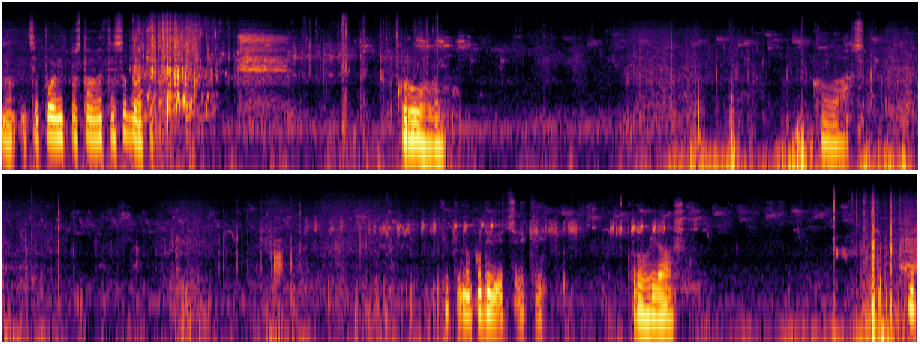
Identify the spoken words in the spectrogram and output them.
Ну, це повід поставити садочок. Круглий. Тільки ну подивіться, який кругляш. Оп.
